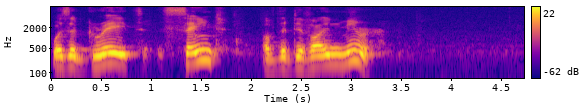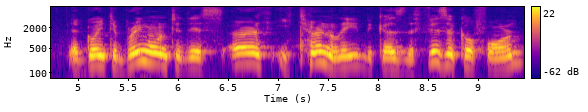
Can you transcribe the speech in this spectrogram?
was a great saint of the divine mirror that going to bring onto this earth eternally because the physical form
